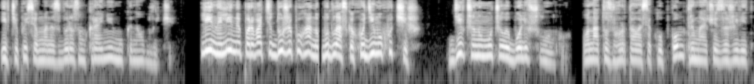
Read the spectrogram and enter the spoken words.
і вчепився в мене з виразом крайньої муки на обличчі. Ліне, Ліне, парваті дуже погано. Будь ласка, ходімо хочіш. Дівчину мучили болі в шлунку. Вона то згорталася клубком, тримаючись за живіт,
